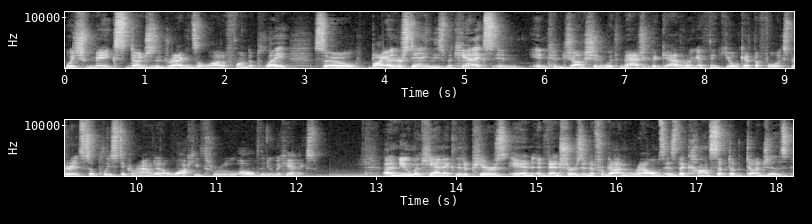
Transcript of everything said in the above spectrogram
which makes Dungeons and Dragons a lot of fun to play. So by understanding these mechanics in, in conjunction with Magic the Gathering, I think you'll get the full experience. So please stick around and I'll walk you through all of the new mechanics. A new mechanic that appears in Adventures in the Forgotten Realms is the concept of dungeons.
